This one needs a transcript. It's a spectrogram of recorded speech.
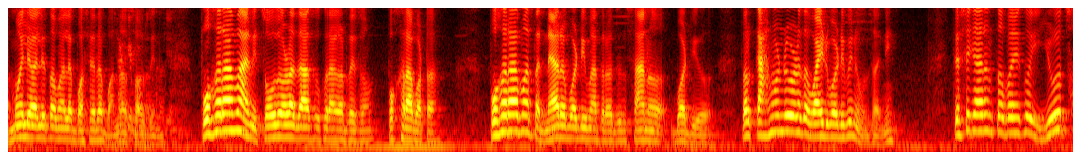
मैले अहिले तपाईँलाई बसेर भन्न सक्दिनँ। पोखरामा हामी चौधवटा जहाजको कुरा गर्दैछौँ पोखराबाट। पोखरामा त न्यारो बडी मात्र जुन सानो बडी हो तर काठमाडौँबाट त वाइड बडी पनि हुन्छ नि। त्यसै कारण तपाईँको यो छ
